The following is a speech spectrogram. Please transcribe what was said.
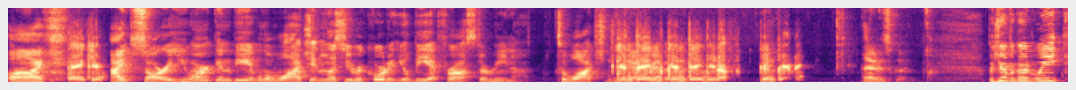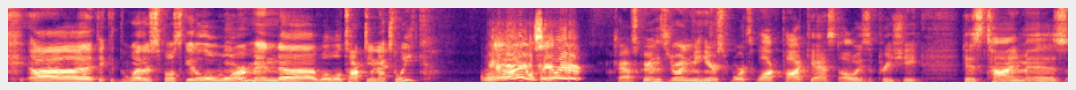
I. Thank you. I'm sorry you aren't going to be able to watch it unless you record it. You'll be at Frost Arena to watch the me. Jackrabbit pay me enough. Pay me. That is good. But you have a good week. Uh, I think the weather's supposed to get a little warm, and uh, we'll, we'll talk to you next week. All right, we'll see you later. Travis Krenz joining me here, Sports Block Podcast. Always appreciate his time as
